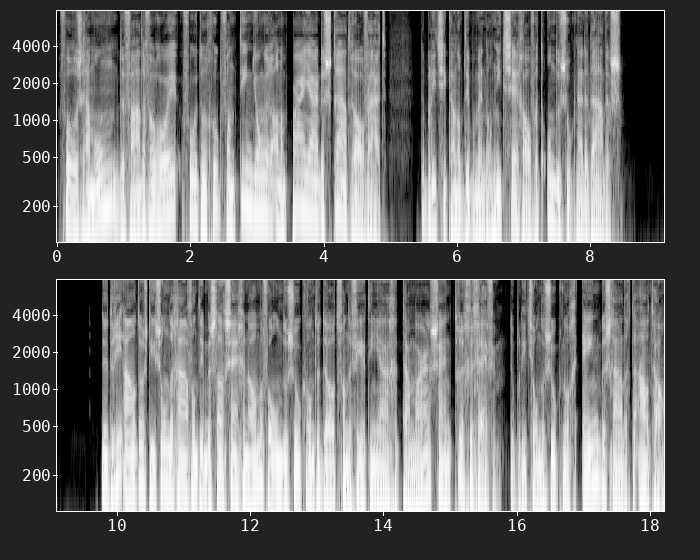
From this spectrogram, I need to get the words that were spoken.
Volgens Ramon, de vader van Roy, voert een groep van tien jongeren al een paar jaar de straatroof uit. De politie kan op dit moment nog niets zeggen over het onderzoek naar de daders. De drie auto's die zondagavond in beslag zijn genomen voor onderzoek rond de dood van de 14-jarige Tamar zijn teruggegeven. De politie onderzoekt nog één beschadigde auto.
